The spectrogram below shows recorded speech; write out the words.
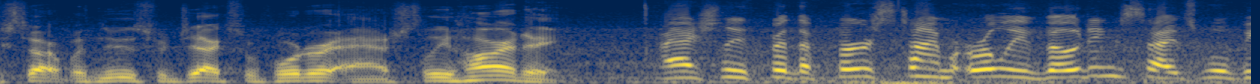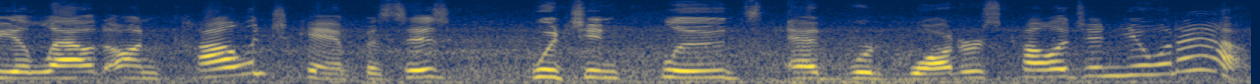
start with News4JAX reporter Ashley Harding. Ashley, for the first time, early voting sites will be allowed on college campuses, which includes Edward Waters College and UNF.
